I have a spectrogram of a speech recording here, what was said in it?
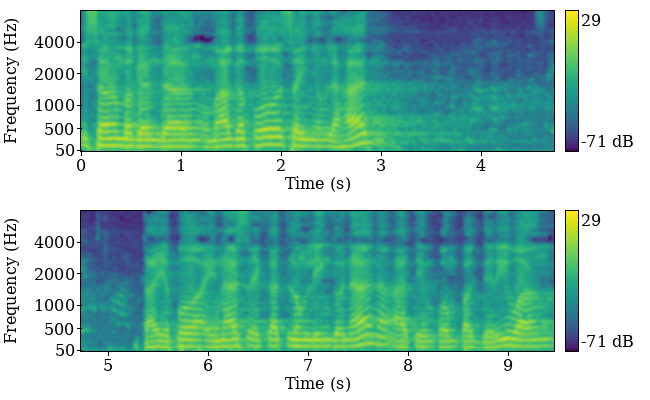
Isang magandang umaga po sa inyong lahat. Tayo po ay nasa ikatlong linggo na ng ating pong pagdiriwang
